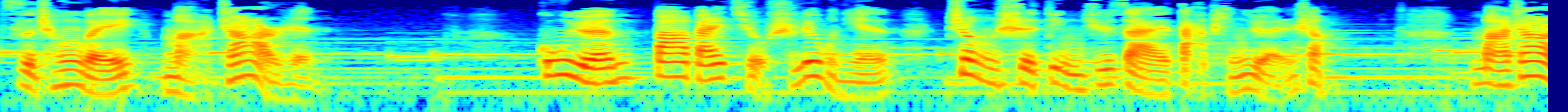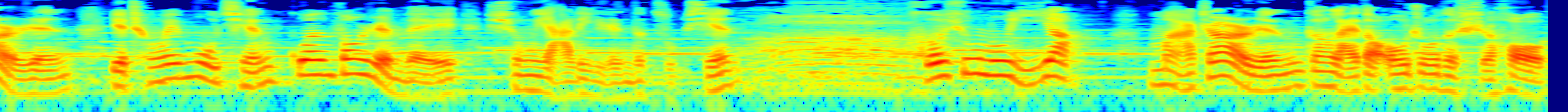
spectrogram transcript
自称为马扎尔人。公元八百九十六年，正式定居在大平原上。马扎尔人也成为目前官方认为匈牙利人的祖先。和匈奴一样。马扎尔人刚来到欧洲的时候，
